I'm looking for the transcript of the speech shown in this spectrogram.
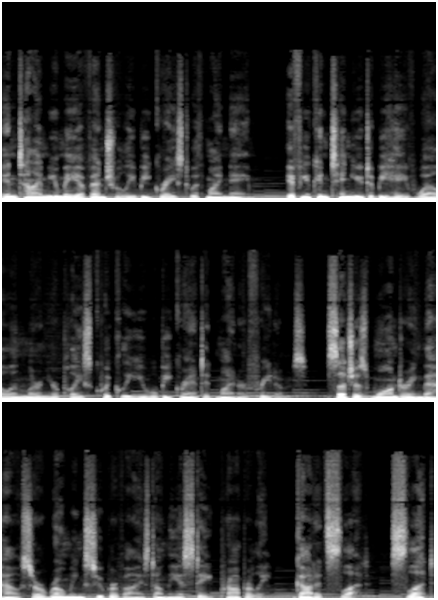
In time, you may eventually be graced with my name. If you continue to behave well and learn your place quickly, you will be granted minor freedoms, such as wandering the house or roaming supervised on the estate properly. Got it, slut. Slut,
